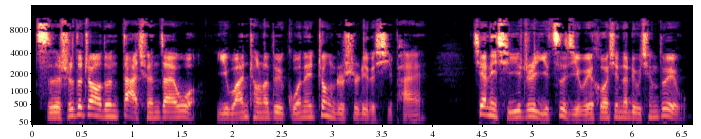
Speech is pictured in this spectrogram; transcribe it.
此时的赵盾大权在握，已完成了对国内政治势力的洗牌。建立起一支以自己为核心的六卿队伍。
